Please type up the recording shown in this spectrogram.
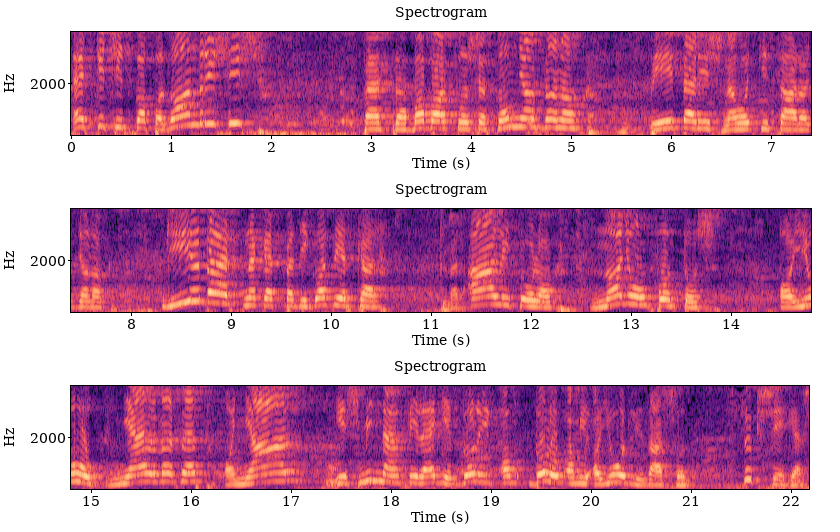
egy kicsit kap az Andris is, persze babarcon se szomjazzanak, Péter is, nehogy kiszáradjanak. Gilbert, neked pedig azért kell, mert állítólag nagyon fontos a jó nyelvezet, a nyál és mindenféle egyéb dolog, am- dolog ami a jódlizáshoz szükséges.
